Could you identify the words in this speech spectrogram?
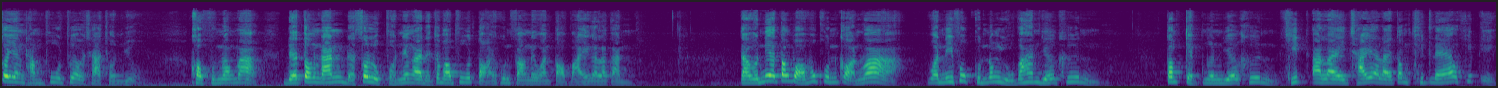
ก็ยังทำพูดเพื่อประชาชนอยู่ ขอบคุณมากๆ เดี๋ยวตรงนั้นเดี๋ยวสรุปผลยังไงเดี๋ยวจะมาพูดต่อให้คุณฟังในวันต่อไปกันแล้วกัน แต่วันนี้ต้องบอกพวกคุณก่อนว่า วันนี้พวกคุณต้องอยู่บ้านเยอะขึ้น ต้องเก็บเงินเยอะขึ้น คิดอะไรใช้อะไรต้องคิดแล้วคิดอีก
